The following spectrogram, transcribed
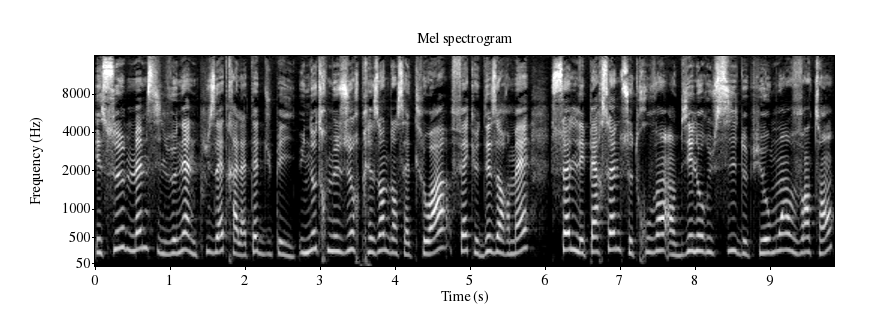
et ce, même s'il venait à ne plus être à la tête du pays. Une autre mesure présente dans cette loi fait que désormais, seules les personnes se trouvant en Biélorussie depuis au moins 20 ans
